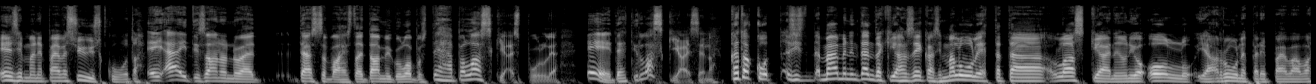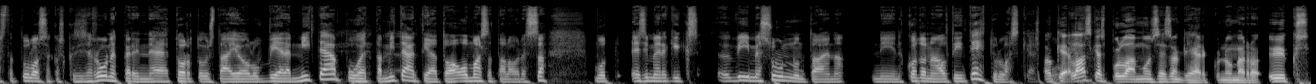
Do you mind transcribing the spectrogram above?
ensimmäinen päivä syyskuuta. Ei äiti sanonut, että tässä vaiheessa tai tammikuun lopussa, tehdäänpä laskiaispullia. Ei, tehtiin laskiaisena. Kato, kun, siis mä menin tämän takia ihan sekaisin. Mä luulin, että tämä laskiainen on jo ollut ja ruuneperin päivää vasta tulossa, koska siis ruuneperin tortuista ei ollut vielä mitään puhetta, mitään tietoa omassa taloudessa. Mutta esimerkiksi viime sunnuntaina niin kotona oltiin tehty laskiaispulla. Okei, okay, laskiaispulla on mun sesonkiherkku numero yksi.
